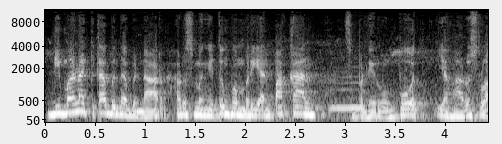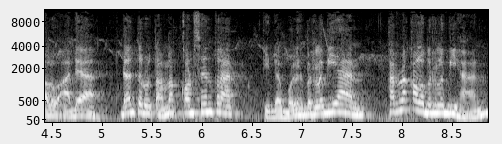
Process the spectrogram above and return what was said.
di mana kita benar-benar harus menghitung pemberian pakan, seperti rumput yang harus selalu ada, dan terutama konsentrat, tidak boleh berlebihan. Karena kalau berlebihan,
